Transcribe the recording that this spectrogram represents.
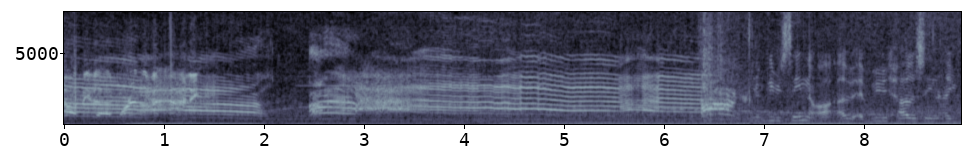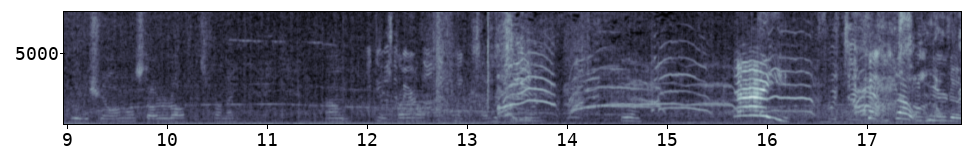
Copy that. We're in the vicinity. Have you seen? Uh, have you had a scene how you really Sean all started off? It's funny. Um, you off peaks. I would see him. Boom. Hey! Get that weirdo.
